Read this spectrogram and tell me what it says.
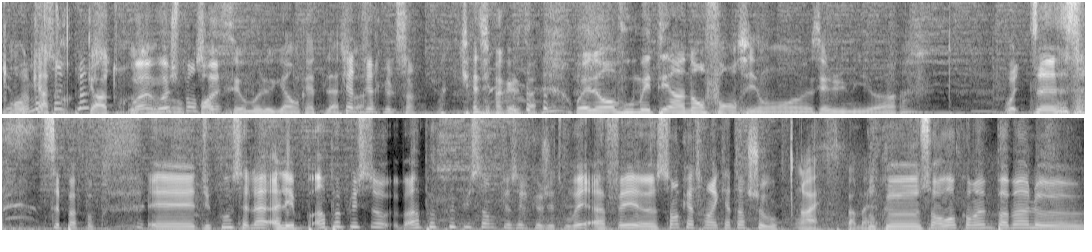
il y a en vraiment 4 cinq places 4 Ouais, ouais, je pense. crois Ouais. que c'est homologué en 4 places ouais. 4,5. 4,5. ouais non vous mettez un enfant sinon euh, c'est le milieu hein. Oui, c'est pas faux. Et du coup, celle-là, elle est un peu plus, un peu plus puissante que celle que j'ai trouvée. Elle fait euh, 194 chevaux. ouais c'est pas mal Donc euh, ça envoie quand même pas mal euh,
